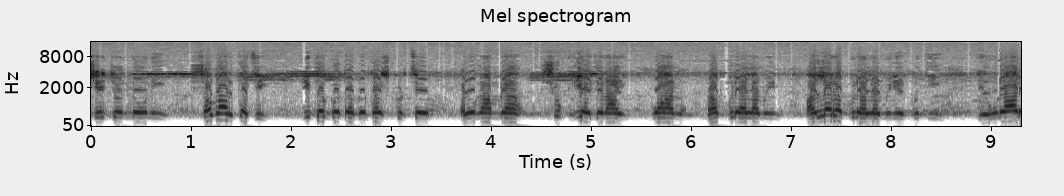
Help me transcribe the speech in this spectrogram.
সেজন্য উনি সবার কাছেই কৃতজ্ঞতা প্রকাশ করছেন এবং আমরা সুক্রিয়া জানাই মহান রাব্বুল আলমিন, আল্লাহ রাব্বুল আলমিনের প্রতি যে ওনার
